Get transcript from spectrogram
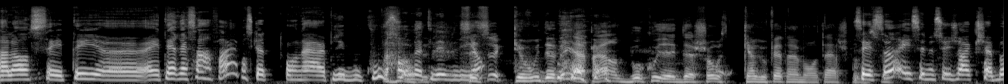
Alors, c'était euh, intéressant à faire parce qu'on a appris beaucoup Ah, sur le c'est- Club C'est Lyon. sûr que vous devez apprendre beaucoup de, de choses quand vous faites un montage. C'est ça, et c'est M. Jacques Chabot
